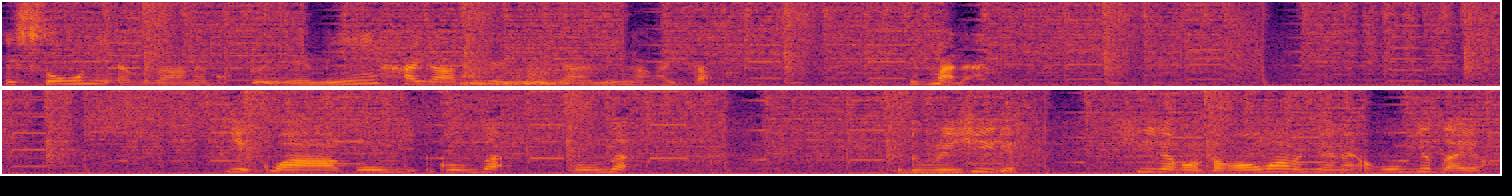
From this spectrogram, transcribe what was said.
အဲစိုးနစ်အဗဒါနဲ့တော့တွေ့ရမင်းဟိုက်တာဖြစ်နေကြမင်းကဟိုက်တာဒီမှတ်တာပြစ်ကွာအကုန်ပြစ်အကုန်သက်အကုန်သက်ဘယ်သူတွေရှိတယ်ရှိတဲ့ကောင်တကောင်မှမချန်နဲ့အကုန်ပြစ်သက်ရအောင်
